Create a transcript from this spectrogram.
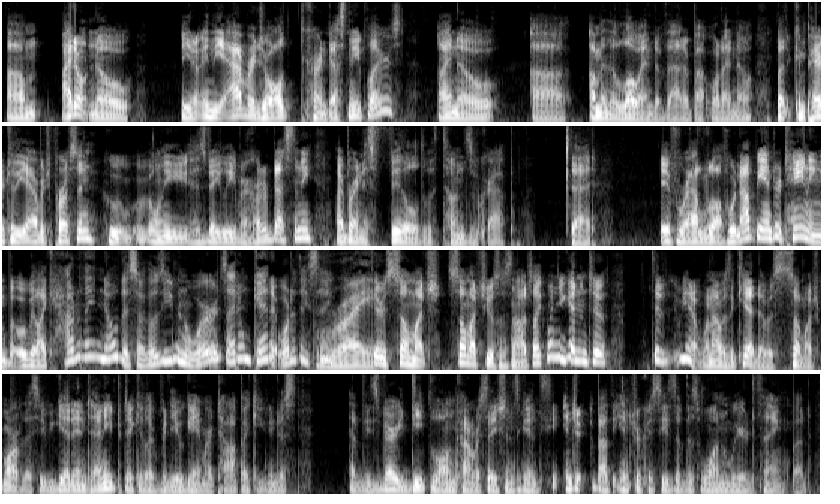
Um, I don't know, you know, in the average of all current Destiny players, I know uh, I'm in the low end of that about what I know. But compared to the average person who only has vaguely even heard of Destiny, my brain is filled with tons of crap that, if rattled off, would not be entertaining, but would be like, how do they know this? Are those even words? I don't get it. What are they saying? Right. There's so much, so much useless knowledge. Like when you get into to, you know, when I was a kid, there was so much more of this. If you get into any particular video game or topic, you can just have these very deep, long conversations about the intricacies of this one weird thing. But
